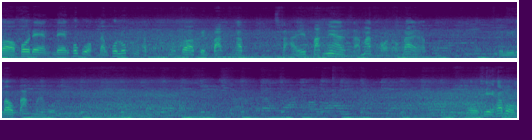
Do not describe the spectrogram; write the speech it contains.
ก็โคแดงแดงโคบวกดำโคลบนะครับ แล้วก็เป็นปลั๊กครับ สายปลั๊กเนี่ยสามารถถอดออกได้ครับ จะมีเบ้าปักนะครับผมโอเคครับผม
